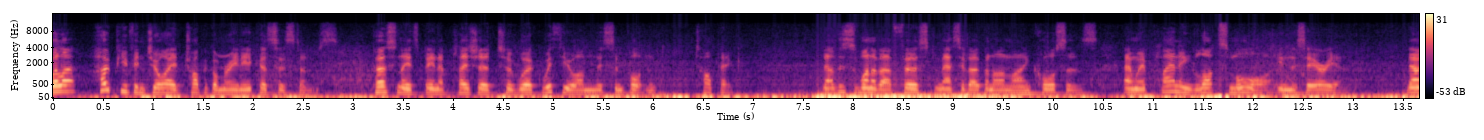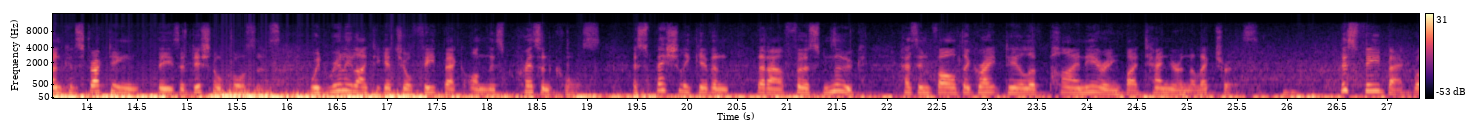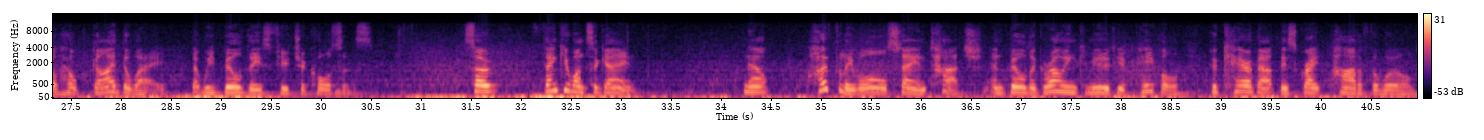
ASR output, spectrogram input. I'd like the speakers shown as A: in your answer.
A: Well, I hope you've enjoyed tropical marine ecosystems. Personally, it's been a pleasure to work with you on this important topic. Now, this is one of our first massive open online courses, and we're planning lots more in this area. Now, in constructing these additional courses, we'd really like to get your feedback on this present course, especially given that our first MOOC has involved a great deal of pioneering by Tanya and the lecturers. This feedback will help guide the way that we build these future courses. So thank you once again. Now, hopefully we'll all stay in touch and build a growing community of people who care about this great part of the world.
